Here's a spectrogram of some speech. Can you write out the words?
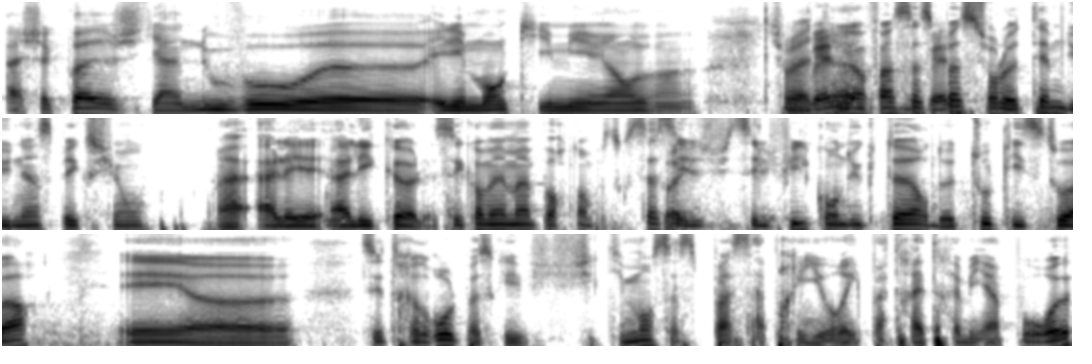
à chaque page, il y a un nouveau euh, élément qui est mis en- euh, sur la table. Enfin, ça se passe sur le thème d'une inspection à, à l'é- à l'école. C'est quand même important parce que ça, c'est Ouais. le- le fil conducteur de toute l'histoire. Et euh, c'est très drôle parce qu'effectivement, ça se passe a priori pas très très bien pour eux.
